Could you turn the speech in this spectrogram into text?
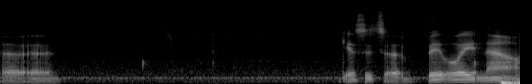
Uh, guess it's a bit late now.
